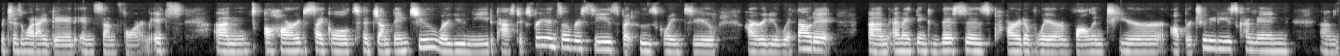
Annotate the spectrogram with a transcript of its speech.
which is what I did in some form. It's um, a hard cycle to jump into where you need past experience overseas, but who's going to hire you without it? Um, and I think this is part of where volunteer opportunities come in, um,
